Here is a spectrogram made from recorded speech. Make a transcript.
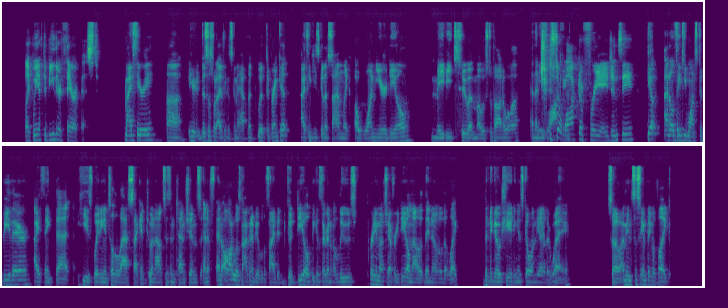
Like we have to be their therapist. My theory, uh, here, this is what I think is going to happen with DeBrincat. I think he's going to sign like a one-year deal, maybe two at most with Ottawa, and then he's just walking. a walk to free agency. Yep. I don't think he wants to be there. I think that he's waiting until the last second to announce his intentions. And if and Ottawa's not going to be able to find a good deal because they're going to lose pretty much every deal now that they know that like the negotiating is going the other way. So I mean it's the same thing with like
